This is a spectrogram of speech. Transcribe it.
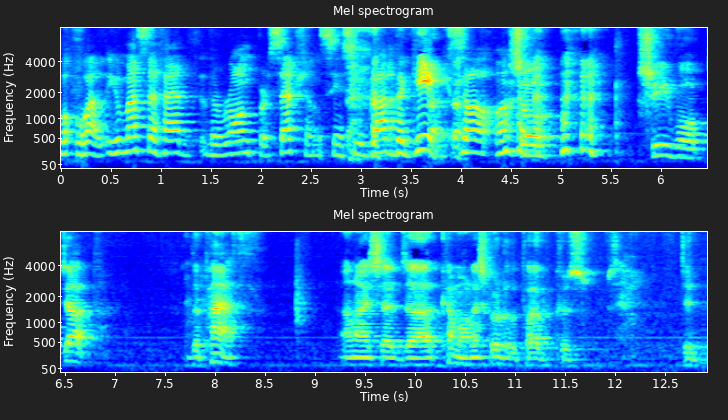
Well, you must have had the wrong perception since you got the gig. So. So she walked up the path and I said, uh, come on, let's go to the pub because did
